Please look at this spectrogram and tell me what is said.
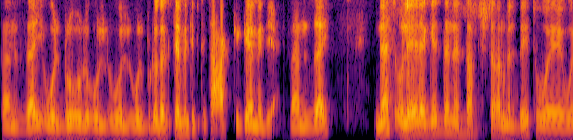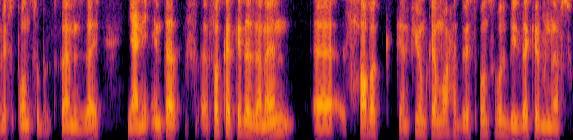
فاهم إزاي؟ وال productivity بتتعك جامد يعني. فاهم إزاي؟ ناس قليلة جدا اللي بتعرف تشتغل من البيت و responsible فاهم إزاي؟ يعني أنت فكر كده زمان أصحابك كان فيهم كام واحد responsible بيذاكر من نفسه؟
